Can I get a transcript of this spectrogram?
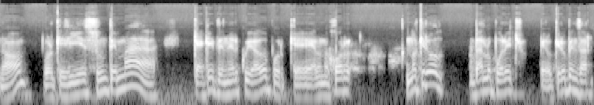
¿No? Porque sí es un tema que hay que tener cuidado porque a lo mejor no quiero darlo por hecho, pero quiero pensar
